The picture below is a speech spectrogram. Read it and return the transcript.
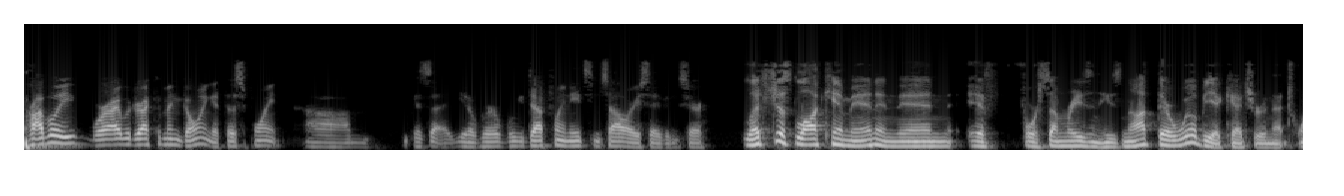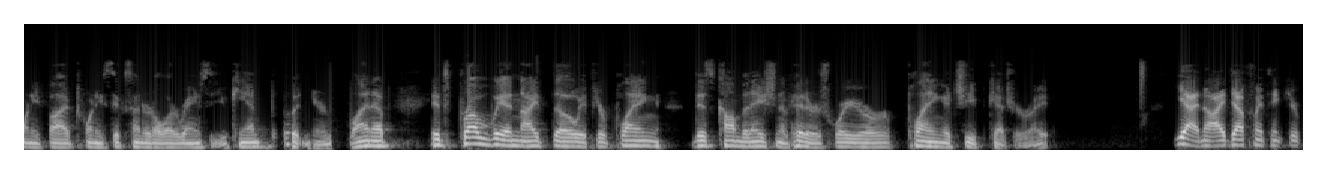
probably where I would recommend going at this point. Um, because, uh, you know, we we definitely need some salary savings here let's just lock him in and then if for some reason he's not, there will be a catcher in that twenty-five, twenty-six hundred dollar range that you can put in your lineup. It's probably a night though if you're playing this combination of hitters where you're playing a cheap catcher, right? Yeah, no, I definitely think you're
